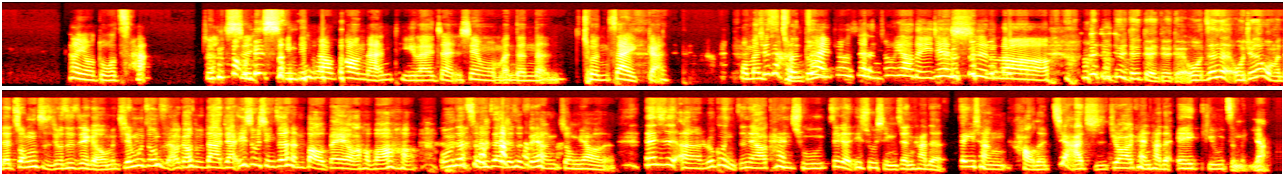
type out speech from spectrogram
看有多惨，就是一定要靠难题来展现我们的能存在感。我们就是存在就是很重要的一件事了。对对对对对对对，我真的我觉得我们的宗旨就是这个，我们节目宗旨要告诉大家，艺术行政很宝贝哦，好不好？我们的存在就是非常重要的。但是呃，如果你真的要看出这个艺术行政它的非常好的价值，就要看它的 A Q 怎么样。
